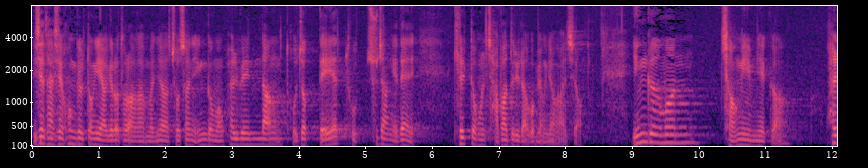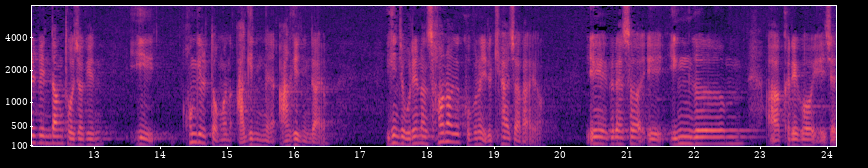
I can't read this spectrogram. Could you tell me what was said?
이제 다시 홍길동 이야기로 돌아가면요. 조선 임금은 활빈당 도적대의 수장에 된 길동을 잡아들이라고 명령하죠. 임금은 정의입니까? 활빈당 도적인 이 홍길동은 악인인가요? 이게 이제 우리는 선악의 구분을 이렇게 하잖아요. 예, 그래서 이 임금, 아, 그리고 이제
